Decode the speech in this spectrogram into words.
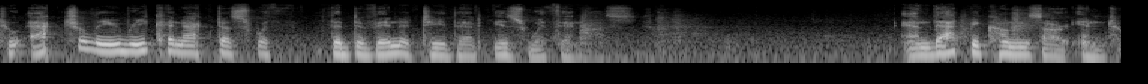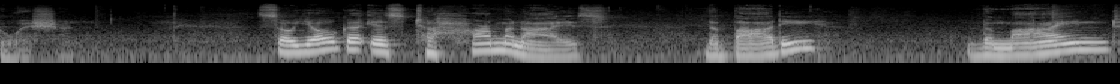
To actually reconnect us with the divinity that is within us. And that becomes our intuition. So, yoga is to harmonize the body, the mind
